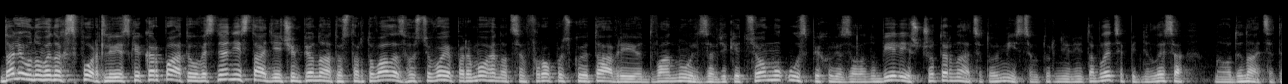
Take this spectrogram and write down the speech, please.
Далі у новинах спорт. Львівські Карпати у весняній стадії чемпіонату стартували з гостьової перемоги над Симферопольською Таврією 2-0. Завдяки цьому успіхові зеленобілі з 14-го місця у турнірній таблиці піднялися на 11.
